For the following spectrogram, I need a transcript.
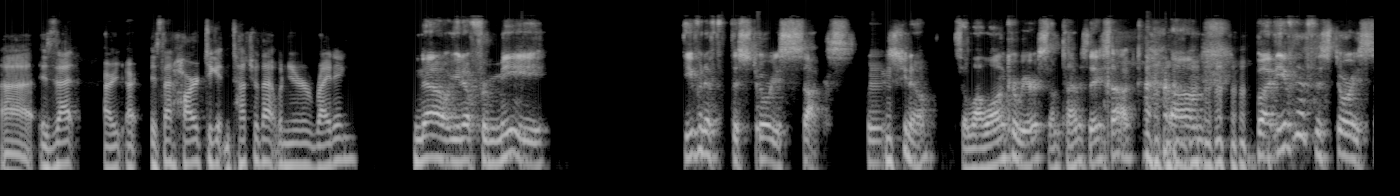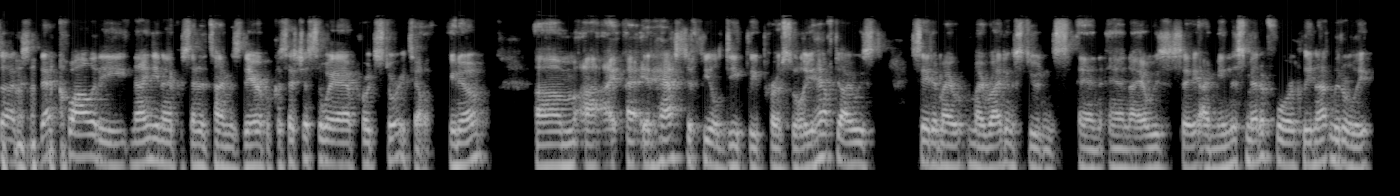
Uh, is that, are, are, is that hard to get in touch with that when you're writing? No, you know, for me, even if the story sucks, which you know, it's a long, long career. Sometimes they suck. Um, but even if the story sucks, that quality 99% of the time is there because that's just the way I approach storytelling. You know, um, I, I, it has to feel deeply personal. You have to. I always say to my my writing students, and and I always say, I mean this metaphorically, not literally.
